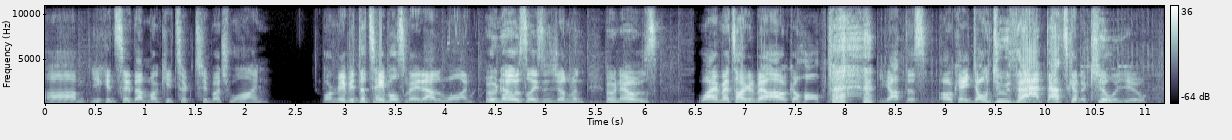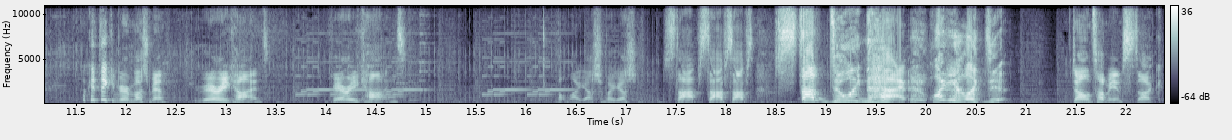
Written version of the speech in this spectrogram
um, you can say that monkey took too much wine. Or maybe the table's made out of wine. Who knows, ladies and gentlemen? Who knows? Why am I talking about alcohol? you got this. Okay, don't do that. That's gonna kill you. Okay, thank you very much, man. Very kind. Very kind. Oh my gosh, oh my gosh. Stop, stop, stop. Stop doing that! Why do you like do- Don't tell me I'm stuck.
